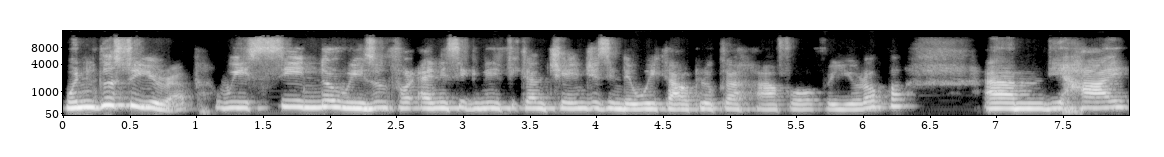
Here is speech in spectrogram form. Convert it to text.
When it goes to Europe, we see no reason for any significant changes in the weak outlook uh, for, for Europe. Um, the high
